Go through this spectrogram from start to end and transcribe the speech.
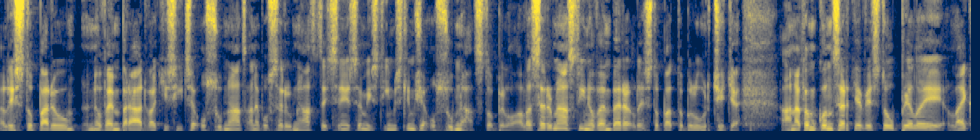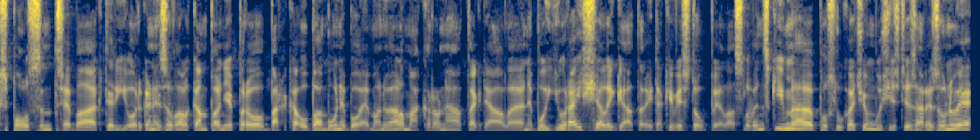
listopadu, novembra 2018, anebo 17, teď si nejsem jistý, myslím, že 18 to bylo, ale 17. november, listopad to bylo určitě. A na tom koncertě vystoupili Lex Paulson třeba, který organizoval kampaně pro Baracka Obamu nebo Emmanuel Macrona a tak dále, nebo Juraj Šeliga tady taky vystoupil a slovenským posluchačům už jistě zarezonuje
